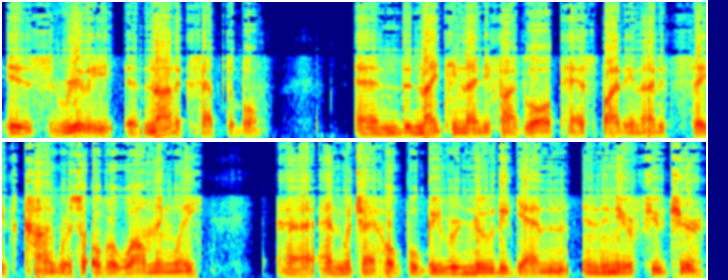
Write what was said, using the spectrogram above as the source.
is really not acceptable. And the 1995 law passed by the United States Congress overwhelmingly, uh, and which I hope will be renewed again in the near future,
